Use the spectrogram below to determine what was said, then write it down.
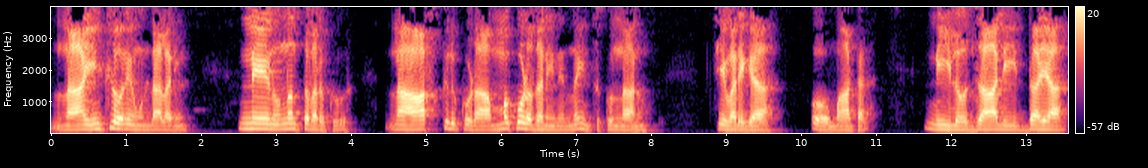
నా ఇంట్లోనే ఉండాలని నేనున్నంత వరకు నా ఆస్తులు కూడా అమ్మకూడదని నిర్ణయించుకున్నాను. చివరిగా ఓ మాట నీలో జాలి దయ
